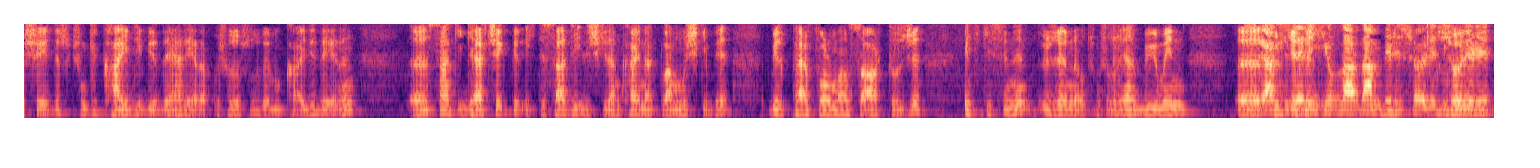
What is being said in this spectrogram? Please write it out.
şeydir. Çünkü kaydi bir değer yaratmış oluyorsunuz ve bu kaydi değerin e, sanki gerçek bir iktisadi ilişkiden kaynaklanmış gibi bir performansı arttırıcı etkisinin üzerine oturmuş oluyor. Yani büyümenin e, Siyasilerin yıllardan beri söyledikleri söyledi,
